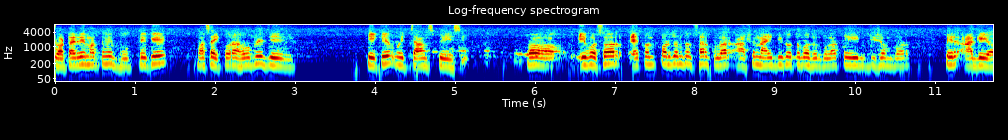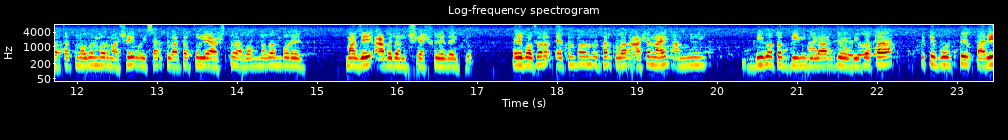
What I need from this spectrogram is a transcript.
লটারির মাধ্যমে বুথ থেকে বাছাই করা হবে যে কে কে ওই চান্স পেয়েছে। তো এবছর এখন পর্যন্ত সার্কুলার আসে নাই, বিগত বছরগুলোতে এই ডিসেম্বর এর আগে, অর্থাৎ নভেম্বর মাসে ওই সার্কুলারটা চলে আসতো এবং নভেম্বরের মাঝে আবেদন শেষ হয়ে যাইতো। এই বছর এখন পর্যন্ত সার্কুলার আসে নাই। আমি বিগত দিনগুলার যে অভিজ্ঞতা থেকে বলতে পারি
